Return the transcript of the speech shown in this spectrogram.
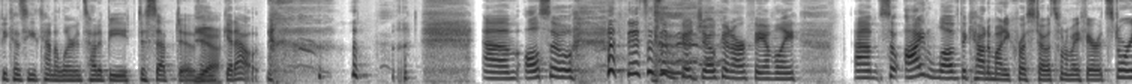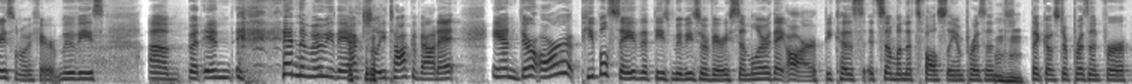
because he kind of learns how to be deceptive Yeah. and get out. um, also, this is a good joke in our family. Um, so I love The Count of Monte Cristo. It's one of my favorite stories, one of my favorite movies. Um, but in in the movie, they actually talk about it, and there are people say that these movies are very similar. They are because it's someone that's falsely imprisoned that goes to prison for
